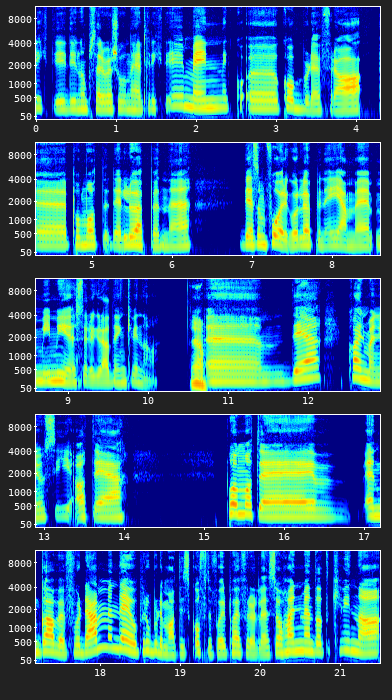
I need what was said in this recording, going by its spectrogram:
riktig, din observasjon er helt riktig, men ko- eh, koble fra eh, på en måte det løpende Det som foregår løpende i hjemmet i mye større grad enn kvinner. Ja. Eh, det kan man jo si at det på en måte en gave for dem, men det er jo problematisk ofte for parforholdet. Så han mente at kvinner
